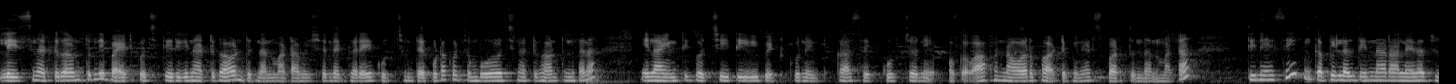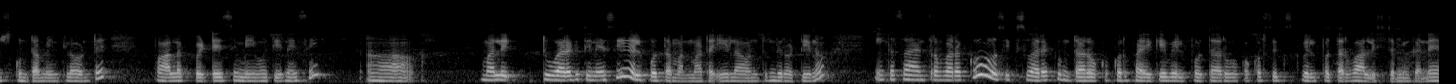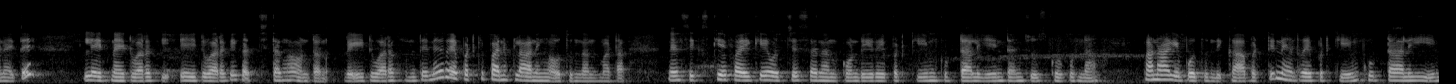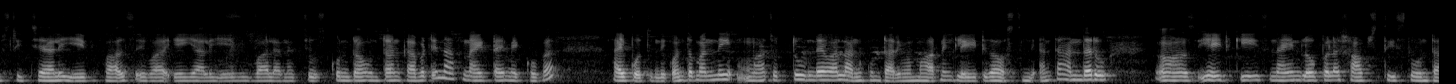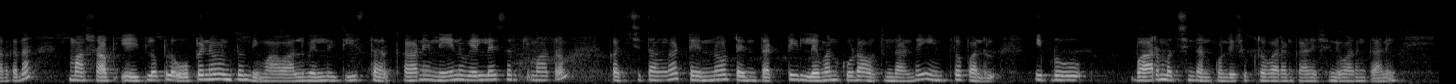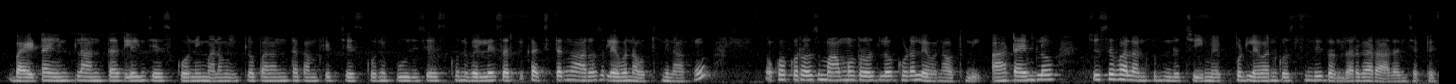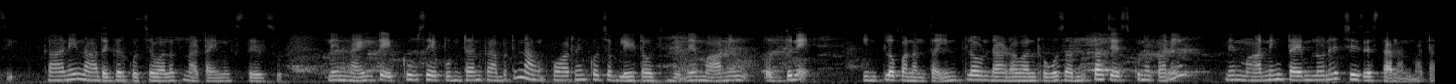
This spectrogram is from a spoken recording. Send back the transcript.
లేచినట్టుగా ఉంటుంది బయటకు వచ్చి తిరిగినట్టుగా ఉంటుంది అనమాట ఆ మిషన్ దగ్గరే కూర్చుంటే కూడా కొంచెం బోర్ వచ్చినట్టుగా ఉంటుంది కదా. ఇలా ఇంటికి వచ్చి టీవీ పెట్టుకుని కాసేపు కూర్చొని ఒక half an hour forty minutes పడుతుంది అనమాట తినేసి ఇంకా పిల్లలు తిన్నారా లేదా చూసుకుంటాం ఇంట్లో ఉంటే పాలకు పెట్టేసి మేము తినేసి మళ్ళీ టూ వరకు తినేసి వెళ్ళిపోతాం అనమాట ఇలా ఉంటుంది రొటీను. ఇంకా సాయంత్రం వరకు సిక్స్ వరకు ఉంటారు. ఒక్కొక్కరు ఫైవ్కే వెళ్ళిపోతారు. ఒక్కొక్కరు సిక్స్కి వెళ్ళిపోతారు. వాళ్ళ ఇష్టం. ఇంకా నేనైతే లేట్ నైట్ వరకు ఎయిట్ వరకు ఖచ్చితంగా ఉంటాను. ఎయిట్ వరకు ఉంటేనే రేపటికి పని ప్లానింగ్ అవుతుందన్నమాట. నేను సిక్స్కే ఫైవ్కే వచ్చేసాను అనుకోండి రేపటికి ఏం కుట్టాలి ఏంటని చూసుకోకుండా పని ఆగిపోతుంది కాబట్టి నేను రేపటికి ఏం కుట్టాలి ఏం స్టిచ్ చేయాలి ఏవి ఫాల్స్ వేయాలి ఏవి ఇవ్వాలి అనేది చూసుకుంటూ ఉంటాను. కాబట్టి నాకు నైట్ టైం ఎక్కువగా అయిపోతుంది. కొంతమంది మా చుట్టూ ఉండే వాళ్ళు అనుకుంటారు ఇక మార్నింగ్ లేట్గా వస్తుంది. అంటే అందరూ ఎయిట్కి నైన్ లోపల షాప్స్ తీస్తూ ఉంటారు కదా. మా షాప్ ఎయిట్ లోపల ఓపెనే ఉంటుంది. మా వాళ్ళు వెళ్ళి తీస్తారు. కానీ నేను వెళ్ళేసరికి మాత్రం ఖచ్చితంగా టెన్ టెన్ థర్టీ లెవెన్ కూడా అవుతుందండి ఇంట్లో పనులు. ఇప్పుడు వారం వచ్చింది అనుకోండి శుక్రవారం కానీ శనివారం కానీ బయట ఇంట్లో అంతా క్లీన్ చేసుకొని మనం ఇంట్లో పని అంతా కంప్లీట్ చేసుకొని పూజ చేసుకొని వెళ్ళేసరికి ఖచ్చితంగా ఆ రోజు లెవెన్ అవుతుంది నాకు. ఒక్కొక్క రోజు మామూలు రోజులో కూడా లెవెన్ అవుతుంది. ఆ టైంలో చూసే వాళ్ళు అనుకుంటుండొచ్చు ఈమె ఎప్పుడు లెవెన్కి వస్తుంది తొందరగా రాదని చెప్పేసి. కానీ నా దగ్గరకు వచ్చే వాళ్ళకు నా టైమింగ్స్ తెలుసు. నేను నైట్ ఎక్కువసేపు ఉంటాను కాబట్టి నాకు మార్నింగ్ కొంచెం లేట్ అవుతుంది. నేను మార్నింగ్ పొద్దునే ఇంట్లో పని అంతా ఇంట్లో ఉండే ఆడవాళ్ళు రోజంతా చేసుకునే పని నేను మార్నింగ్ టైంలోనే చేసేస్తానమాట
